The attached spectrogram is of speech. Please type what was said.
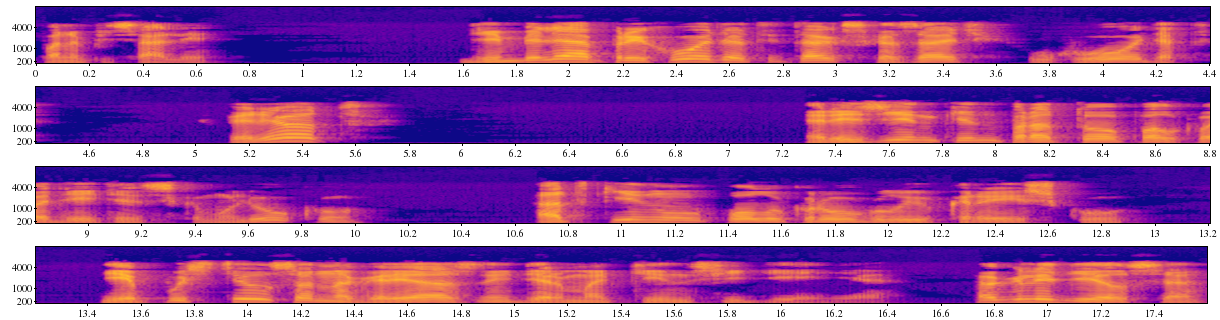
понаписали. Дембеля приходят и, так сказать, уходят. Вперед! Резинкин протопал к водительскому люку, откинул полукруглую крышку и опустился на грязный дерматин сиденья. Огляделся.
